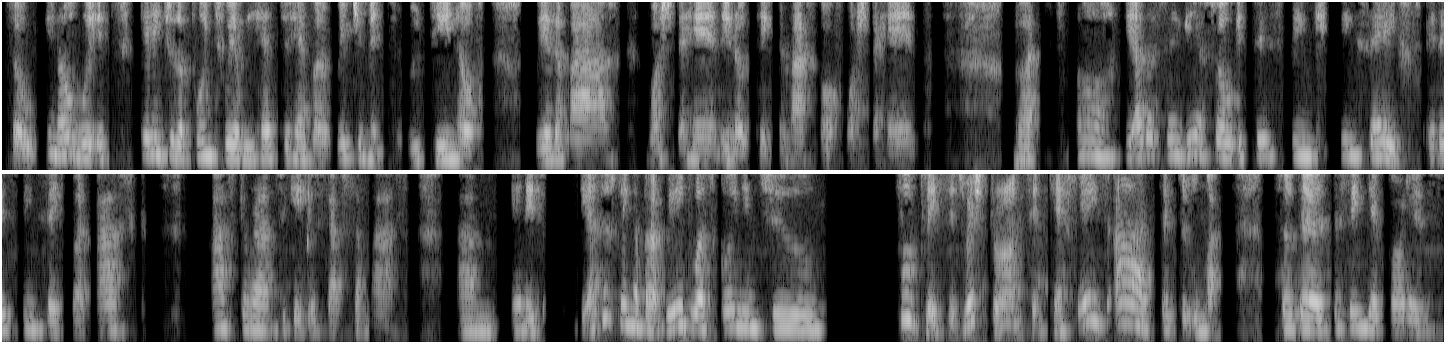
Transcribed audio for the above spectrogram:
so you know it's getting to the point where we have to have a regiment a routine of wear the mask wash the hand you know take the mask off wash the hands. But oh the other thing yeah so it is being being safe. It is being safe but ask ask around to get yourself some masks um and it's the other thing about red was going into food places, restaurants and cafes. Ah, unga. So the the thing they've got is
